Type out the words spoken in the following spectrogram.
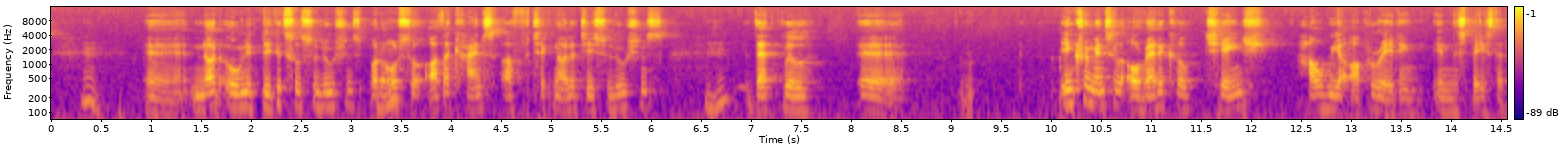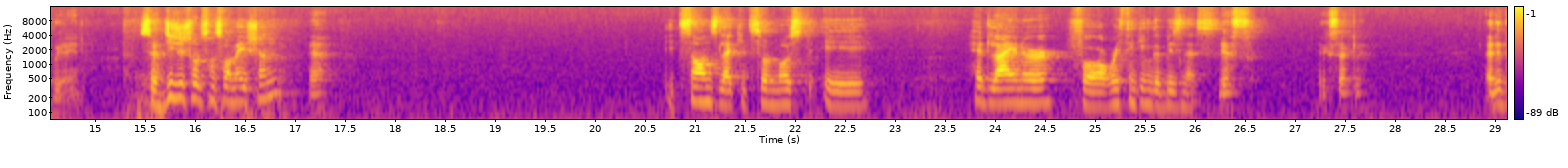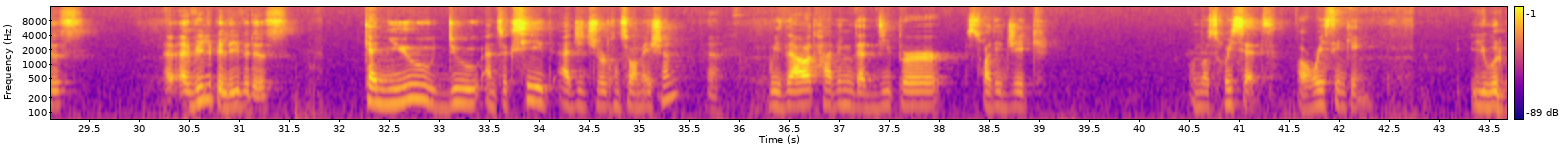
Uh, not only digital solutions, but also other kinds of technology solutions that will uh, incremental or radical change how we are operating in the space that we are in. So digital transformation, Yeah, it sounds like it's almost a headliner for rethinking the business. yes, exactly. And it is. I, really believe it is. Can you do and succeed at digital transformation Yeah. without having that deeper strategic almost reset or rethinking? You would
